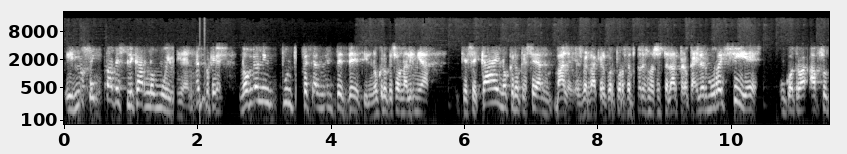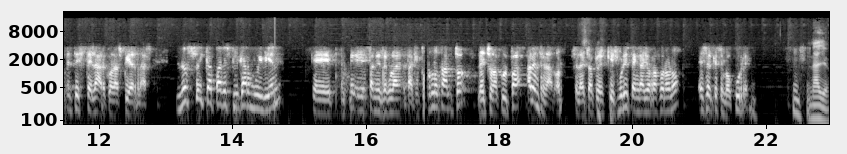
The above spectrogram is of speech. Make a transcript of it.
Y no soy capaz de explicarlo muy bien, ¿eh? porque no veo ningún punto especialmente débil. No creo que sea una línea que se cae, no creo que sean. Vale, es verdad que el cuerpo de receptores no es estelar, pero Kyler Murray sí es un cuatro absolutamente estelar con las piernas. No soy capaz de explicar muy bien que por qué es tan irregular el ataque. Por lo tanto, le echo la culpa al entrenador. Se la he hecho a que Kisbury, tenga yo razón o no, es el que se me ocurre. Nayo.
